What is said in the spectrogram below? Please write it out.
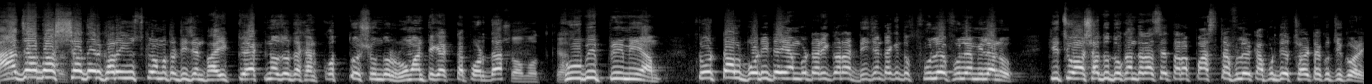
রাজা বাদশাদের ঘরে ইউজ করার মতো ডিজাইন ভাই একটু এক নজর দেখান কত সুন্দর রোমান্টিক একটা পর্দা। চমৎকার। খুবই প্রিমিয়াম টোটাল বডিটাই এমব্রয়ডারি করা ডিজাইনটা কিন্তু ফুলে ফুলে মিলানো। কিছু অসাধু দোকানদার আছে তারা পাঁচটা ফুলের কাপড় দিয়ে ছয়টা কুচি করে।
